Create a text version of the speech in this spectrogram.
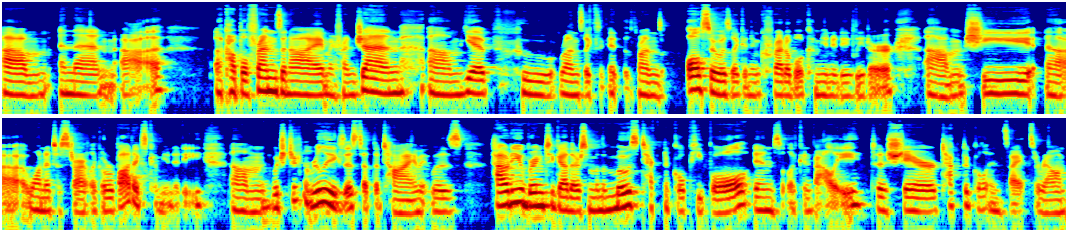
Um, and then uh, a couple friends and I, my friend Jen um, Yip, who runs like runs also as like an incredible community leader. Um, she uh, wanted to start like a robotics community, um, which didn't really exist at the time. It was how do you bring together some of the most technical people in Silicon Valley to share tactical insights around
